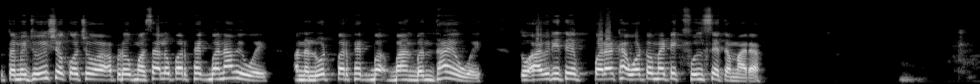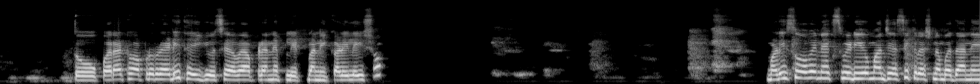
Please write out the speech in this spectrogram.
તો તમે જોઈ શકો છો, આપણો મસાલો પરફેક્ટ બનાવ્યો હોય અને લોટ પરફેક્ટ બંધાયો હોય, તો આવી રીતે પરાઠા ઓટોમેટિક ફૂલશે તમારા. તો પરાઠો આપણો રેડી થઈ ગયો છે, હવે આપણે પ્લેટમાં નીકાળી લઈશું. મળીશું હવે નેક્સ્ટ વિડીયોમાં જય શ્રી કૃષ્ણ બધાને.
